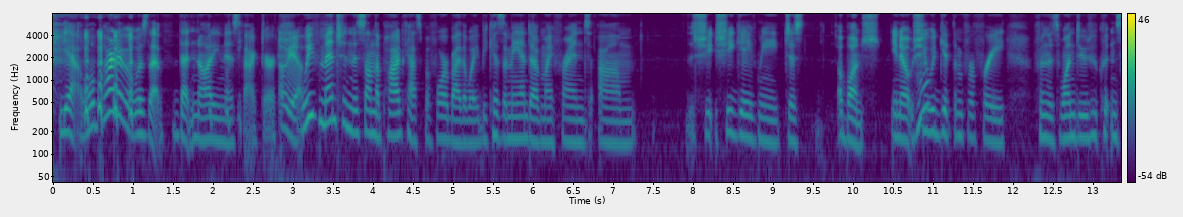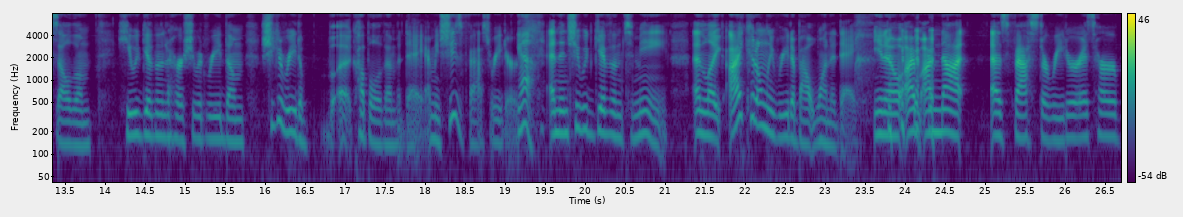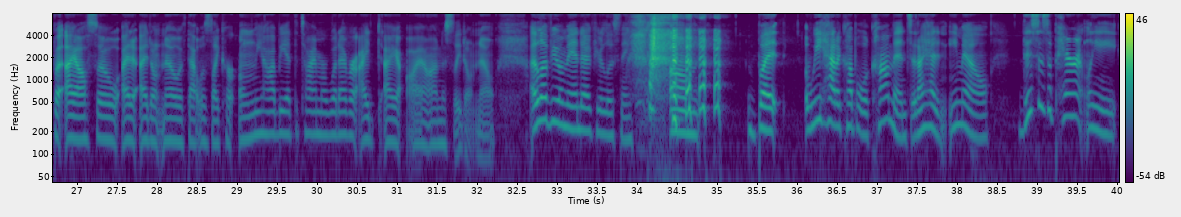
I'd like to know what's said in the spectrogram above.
Yeah, well, part of it was that that naughtiness factor. Oh, yeah. we've mentioned this on the podcast before, by the way, because Amanda, my friend, um, she she gave me just a bunch. You know, she would get them for free from this one dude who couldn't sell them. He would give them to her. She would read them. She could read a, a couple of them a day. I mean, she's a fast reader. Yeah. And then she would give them to me, and like I could only read about one a day. You know, I'm I'm not as fast a reader as her, but I also I, I don't know if that was like her only hobby at the time or whatever. I I, I honestly don't know. I love you, Amanda, if you're listening. Um, but we had a couple of comments, and I had an email. This is apparently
